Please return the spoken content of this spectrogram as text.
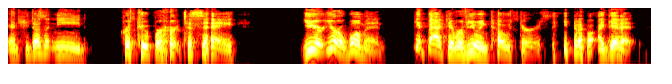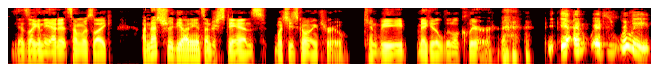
and she doesn't need Chris Cooper to say, you're, you're a woman. Get back to reviewing toasters. you know, I get it. It's like in the edit, someone was like, I'm not sure the audience understands what she's going through. can we make it a little clearer? Yeah, and it's really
